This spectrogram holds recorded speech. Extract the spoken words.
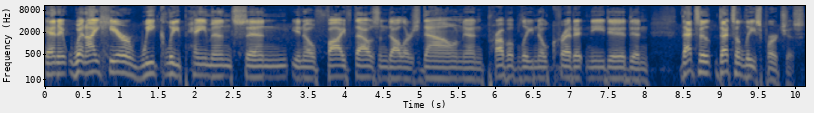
And it, when I hear weekly payments and you know five thousand dollars down and probably no credit needed, and that's a that's a lease purchase.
